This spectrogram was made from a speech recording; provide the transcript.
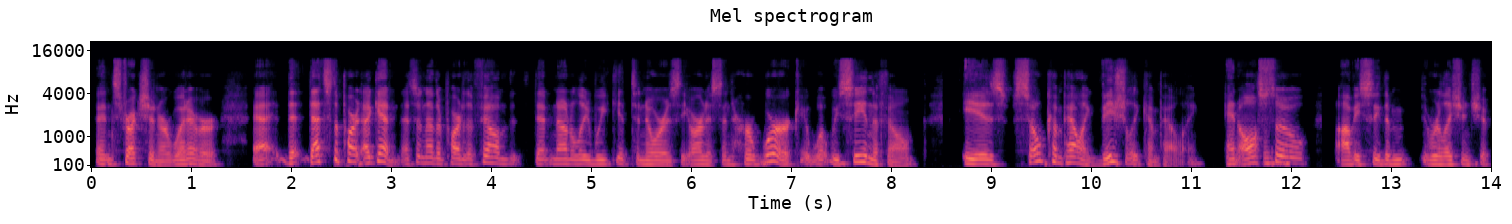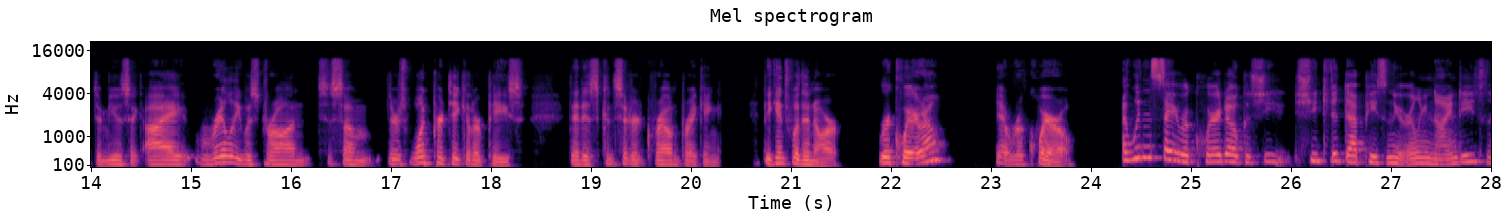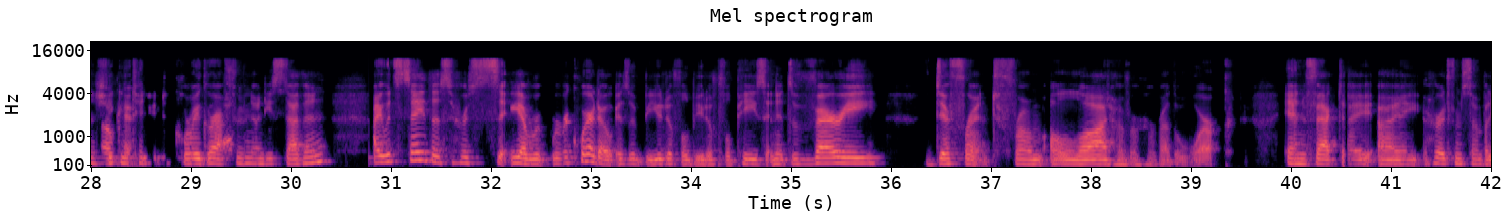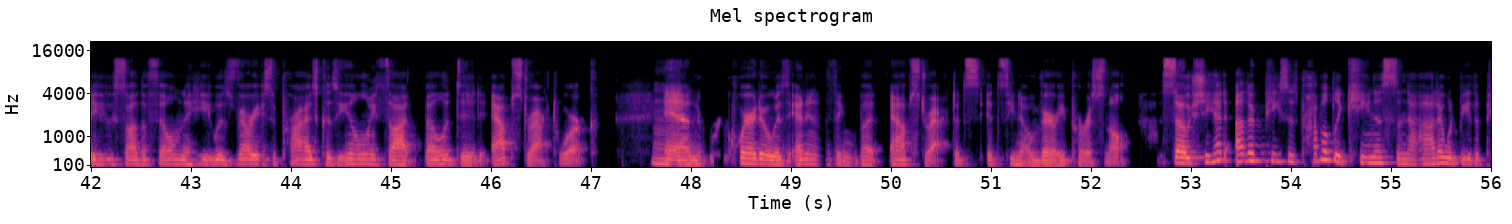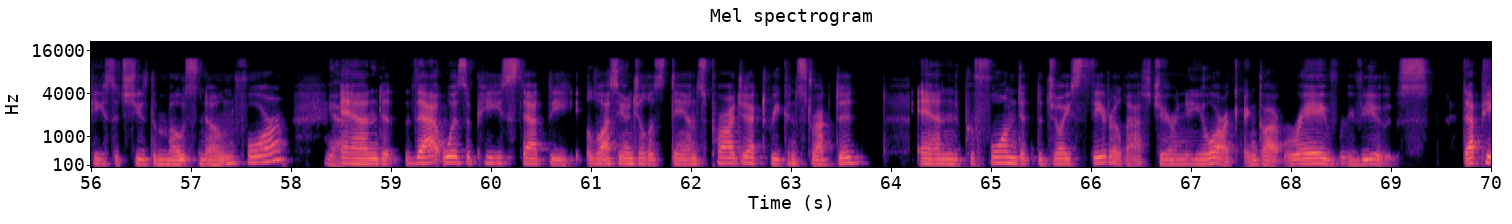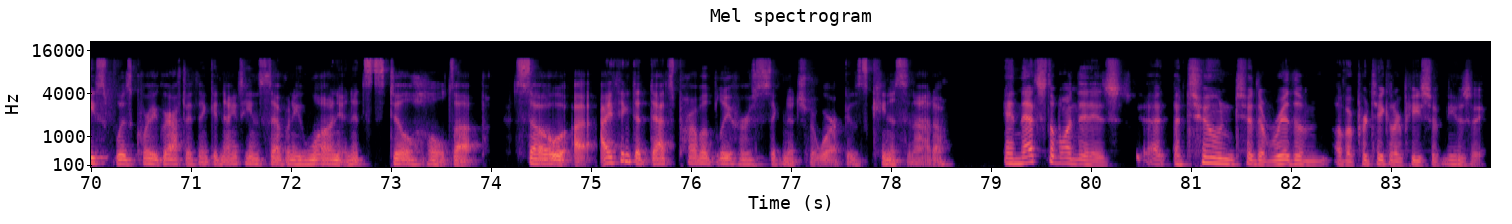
instruction or whatever. Uh, that, that's the part, again, that's another part of the film that, that not only we get to know her as the artist and her work, what we see in the film is so compelling, visually compelling, and Mm-hmm. also obviously the, the relationship to music. I really was drawn to some, there's one particular piece that is considered groundbreaking. It begins with an R. Recuerdo? Yeah, Requero. I wouldn't say Recuerdo because she she did that piece in the early 90s and she Okay. continued to choreograph through 97. I would say this her yeah, Re- Recuerdo is a beautiful, beautiful piece and it's very different from a lot of her, her other work. In fact, I, I heard from somebody who saw the film that he was very surprised because he only thought Bella did abstract work. Mm. and Recuerdo is anything but abstract. It's it's you know very personal. So she had other pieces. Probably Kinaesonata would be the piece that she's the most known for, yeah. and that was a piece that the Los Angeles Dance Project reconstructed and performed at the Joyce Theater last year in New York and got rave reviews. That piece was choreographed, I think, in 1971, and it still holds up. So I I think that that's probably her signature work is Kinaesonata. And that's the one that is uh, attuned to the rhythm of a particular piece of music.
